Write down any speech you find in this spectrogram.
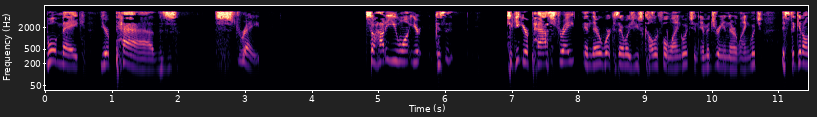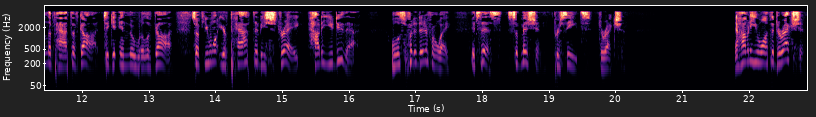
will make your paths straight. So, how do you want your. Because to get your path straight in their work, because they always use colorful language and imagery in their language, is to get on the path of God, to get in the will of God. So, if you want your path to be straight, how do you do that? Well, let's put it a different way. It's this submission precedes direction. Now, how many of you want the direction?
